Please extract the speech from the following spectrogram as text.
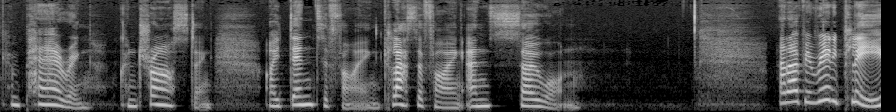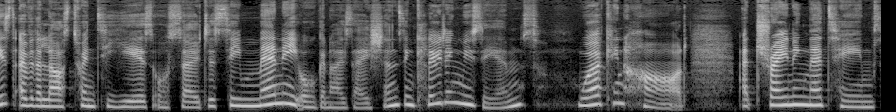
comparing, contrasting, identifying, classifying, and so on. And I've been really pleased over the last 20 years or so to see many organisations, including museums, working hard at training their teams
